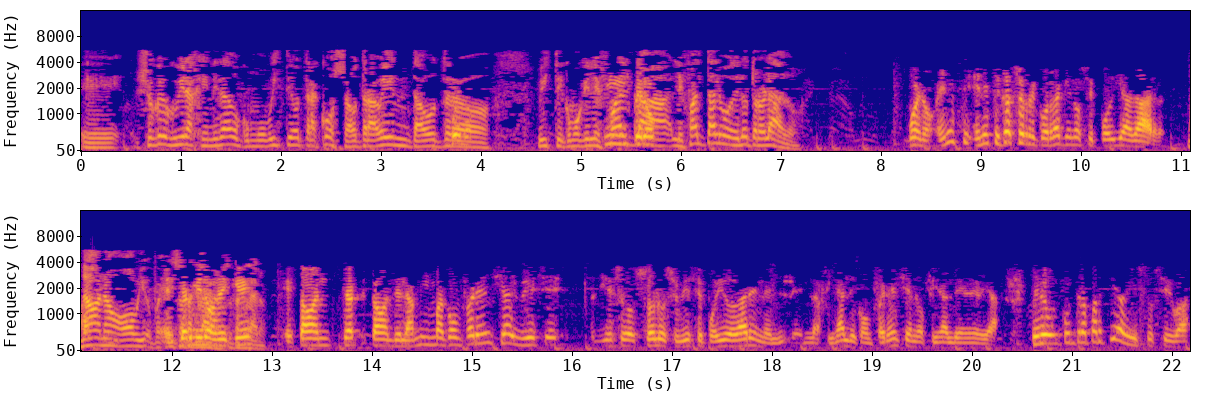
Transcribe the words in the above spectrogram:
eh, yo creo que hubiera generado como, viste, otra cosa, otra venta, otro... Viste, como que le Sí, falta pero- le falta algo del otro lado. bueno, en este, en este caso recordar que no se podía dar. No, no, obvio. en términos claro, de que claro. estaban estaban de la misma conferencia y hubiese y eso solo se hubiese podido dar en, el- en la final de conferencia, no final de NBA. Pero en contrapartida de eso, Seba,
